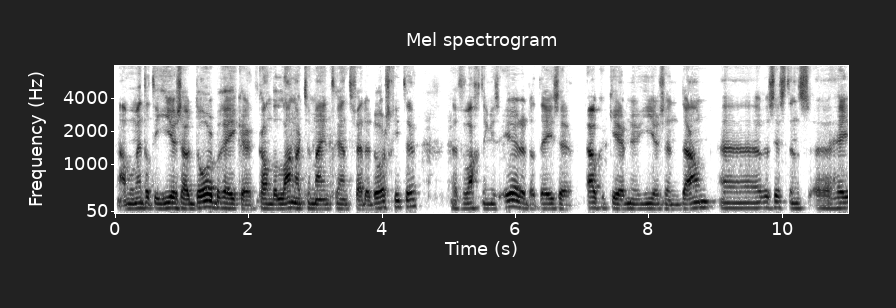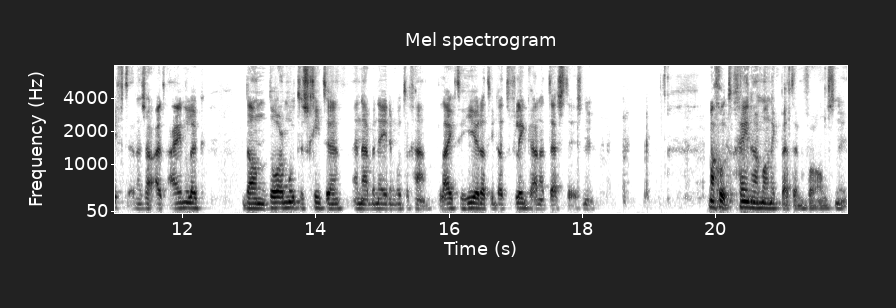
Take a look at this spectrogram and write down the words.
Nou, op het moment dat die hier zou doorbreken, kan de langetermijn trend verder doorschieten. De verwachting is eerder dat deze elke keer nu hier zijn down uh, resistance uh, heeft. En dan zou uiteindelijk dan door moeten schieten en naar beneden moeten gaan. Lijkt hier dat hij dat flink aan het testen is nu. Maar goed, geen harmonic pattern voor ons nu.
